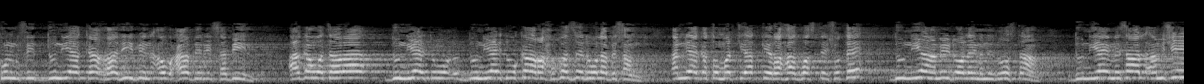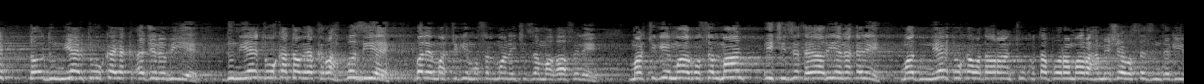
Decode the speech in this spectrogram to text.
کن فی الدنیا الدنيا غریب أو عابر سبیل اگا و دنيا دنیا تو کا رحبزد دولا بسند أني اگا تو مرچی آت اتکي رها گوسته شوته دنیا امی ڈولے منی دوستاں، دنیا مثال امشی تو دنیا تو کا یک اجنبی ہے، دنیا تو کا تو یک رہبزی ہے۔ بلے مرچگی مسلمان یہ چیزیں مغافل ہیں۔ مرچگی ما مسلمان یہ چیزیں تیاری نہ کریں۔ ما دنیا تو کا وداران چوکتا پورا مارا ہمیشہ وسط زندگی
